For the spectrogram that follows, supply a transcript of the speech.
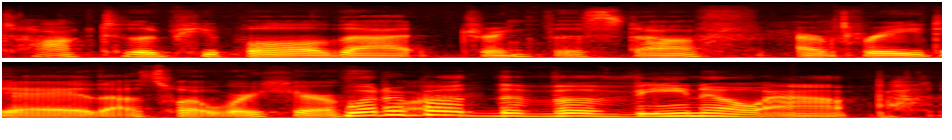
talk to the people that drink this stuff every day. That's what we're here What for. What about the Vivino app?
